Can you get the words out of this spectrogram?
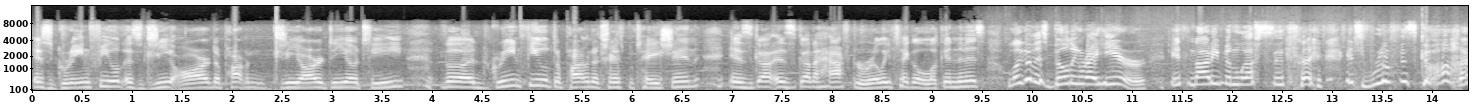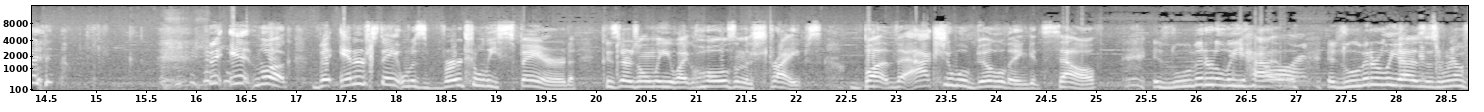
it's Greenfield, it's GR Department GR DOT. The Greenfield Department of Transportation is gonna is gonna have to really take a look into this. Look at this building right here. It's not even left. It's, its roof is gone. the it look the interstate was virtually spared because there's only like holes in the stripes, but the actual building itself is literally has is literally has this It's roof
